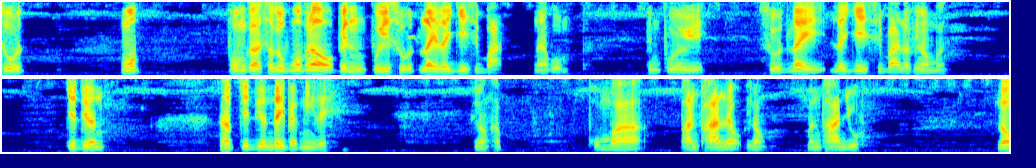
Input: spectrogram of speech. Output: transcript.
สูตรงบ ผมก็สรุปงบแล้วเป็นปุ๋ยสูตรไร่ละยี่สิบบาทนะครับผม เป็นปุ๋ยสูตรไร่ละยี่สิบบาทแล้วพี่น้องเบิ้งเจ็ดเดือนนะครับเจ็ดเดือนได้แบบนี้เลย พี่น้องครับ ผมว่าผ่านผ่านๆแล้วพี่น้อง มันผ่านอยู่ เรา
